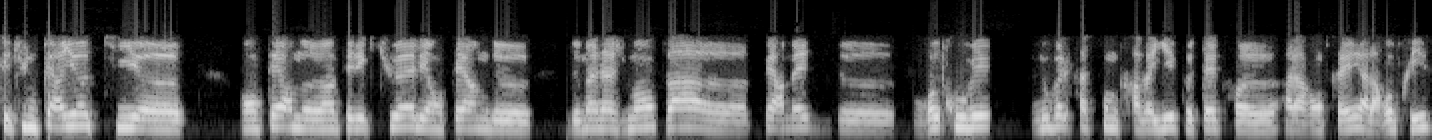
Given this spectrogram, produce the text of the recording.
C'est une période qui, euh, en termes intellectuels et en termes de, de management, va permettre de retrouver une nouvelle façon de travailler peut-être à la rentrée, à la reprise,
